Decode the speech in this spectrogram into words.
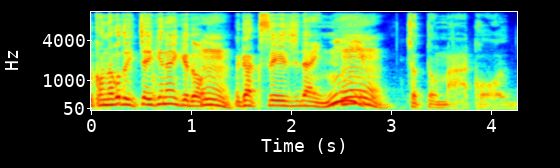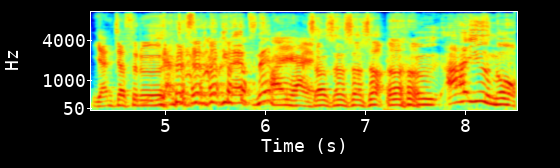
うこんなこと言っちゃいけないけど、ん学生時代に、うんちょっとまあこうやんちゃする。やんちゃする的なやつね。はいはいそうそうそうそう。うんああいうの、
